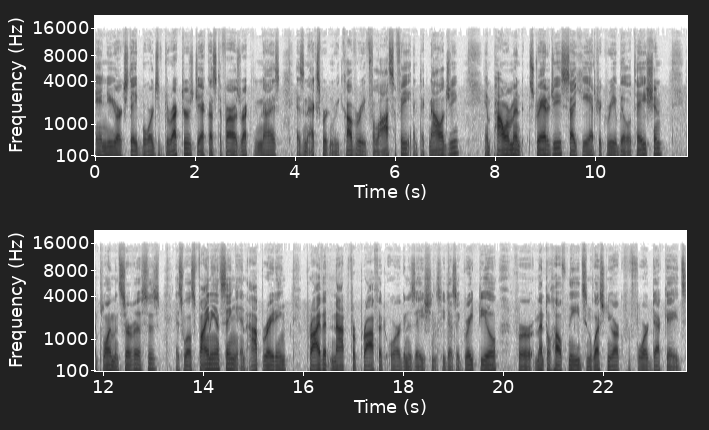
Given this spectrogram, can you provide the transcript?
and New York State boards of directors. Jack Guastaferro is recognized as an expert in recovery philosophy and technology, empowerment strategies, psychiatric rehabilitation, employment services, as well as financing and operating private not for profit organizations. He does a great deal for mental health needs in West New York for four decades.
